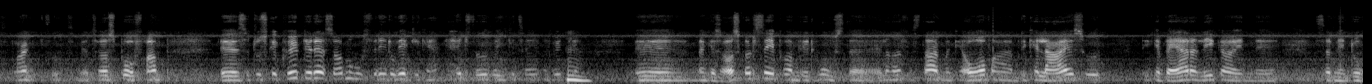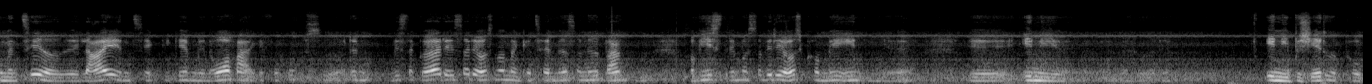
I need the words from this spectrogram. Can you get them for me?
så lang tid, som jeg tør spå frem. Øh, så du skal købe det der sommerhus, fordi du virkelig kan have et sted, hvor I kan tage og hygge mm. øh, Man kan så også godt se på, om det er et hus, der allerede fra start, man kan overveje, om det kan lejes ud. Det kan være, der ligger en, øh, sådan en dokumenteret øh, lejeindtægt igennem en årrække for huset. Og den, hvis der gør det, så er det også noget, man kan tage med sig ned i banken og vise dem, og så vil det også komme med ind i, øh, øh ind i, øh, hvad hedder det, ind i budgettet på,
